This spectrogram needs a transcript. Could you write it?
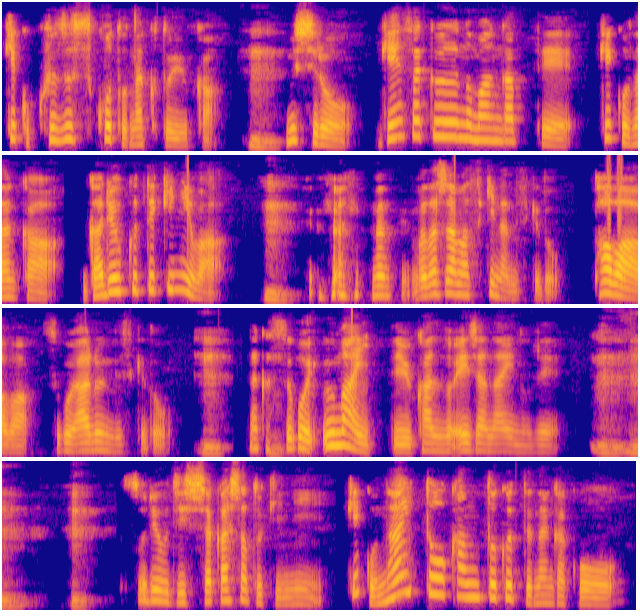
結構崩すことなくというか、うん。むしろ原作の漫画って結構なんか画力的には、うん。なんて私はまあ好きなんですけど、パワーはすごいあるんですけど、うん。なんかすごい上手いっていう感じの絵じゃないので、うん。うん。うん。それを実写化した時に、結構内藤監督ってなんかこう、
